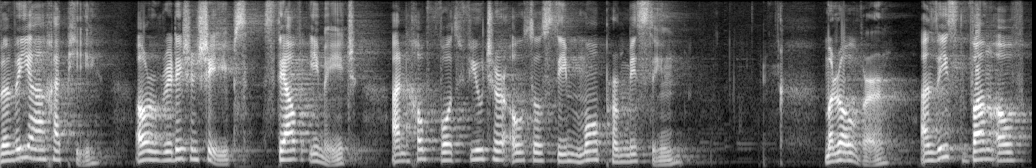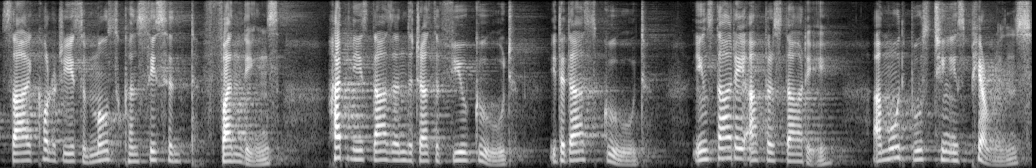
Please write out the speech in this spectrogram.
When we are happy, our relationships, self image, and hope for the future also seem more promising. Moreover, and this is one of psychology's most consistent findings, happiness doesn't just feel good, it does good. In study after study, a mood boosting experience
